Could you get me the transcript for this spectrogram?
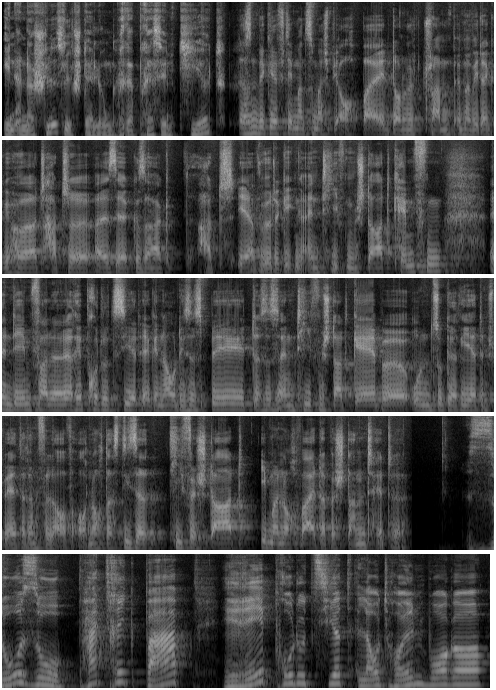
in einer Schlüsselstellung repräsentiert. Das ist ein Begriff, den man zum Beispiel auch bei Donald Trump immer wieder gehört hatte, als er gesagt hat, er würde gegen einen tiefen Staat kämpfen. In dem Falle reproduziert er genau dieses Bild, dass es einen tiefen Staat gäbe und suggeriert im späteren Verlauf auch noch, dass dieser tiefe Staat immer noch weiter Bestand hätte. So, so. Patrick Barb reproduziert laut Hollenburger,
